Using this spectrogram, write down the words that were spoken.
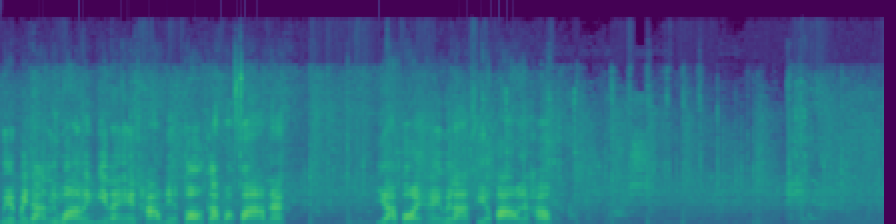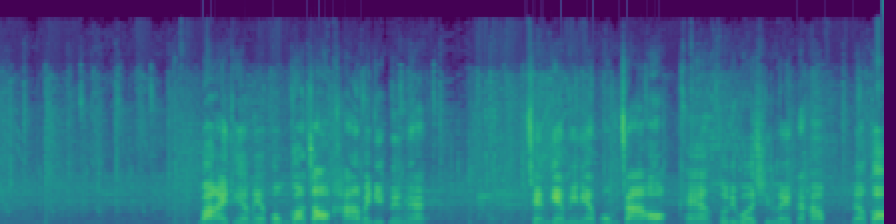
เวฟไม่ดันหรือว่าไม่มีอะไรให้ทำเนี่ยก็กลับมาฟาร์มนะ อย่าปล่อยให้เวลาเสียเปล่านะครับ บางไอเทมเนี่ยผมก็เจาะข้ามไปนิดนึงนะ เช่นเกมนี้เนี่ยผมจะออกแค่โซลิเวอร์ชิ้นเล็กนะครับ แล้วก็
